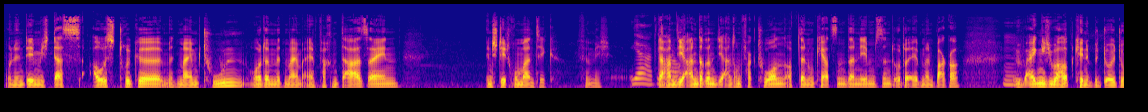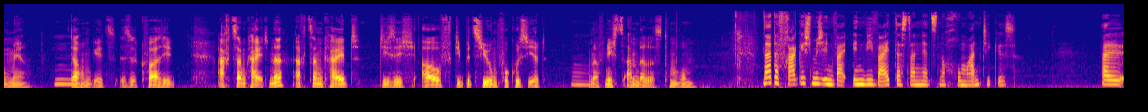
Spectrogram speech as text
Und indem ich das ausdrücke mit meinem Tun oder mit meinem einfachen Dasein, entsteht Romantik für mich. Ja, genau. Da haben die anderen, die anderen Faktoren, ob da nun Kerzen daneben sind oder eben ein Bagger, eigentlich überhaupt keine Bedeutung mehr. Darum geht's. Also quasi Achtsamkeit, ne? Achtsamkeit, die sich auf die Beziehung fokussiert und auf nichts anderes drumherum. Na, da frage ich mich, inwie- inwieweit das dann jetzt noch Romantik ist. Weil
